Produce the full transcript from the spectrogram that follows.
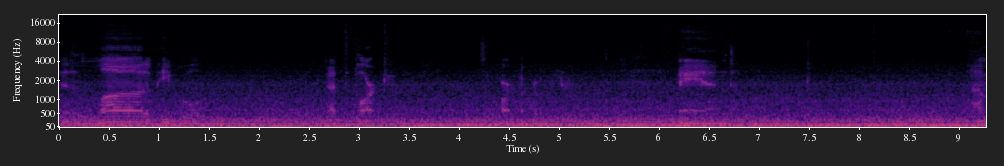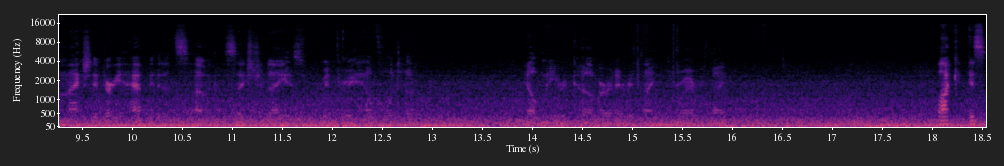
There's a lot of people at the park. It's a park up over here. And I'm actually very happy that it's uh, this extra day has been very helpful to help me recover and everything from everything. Like it's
